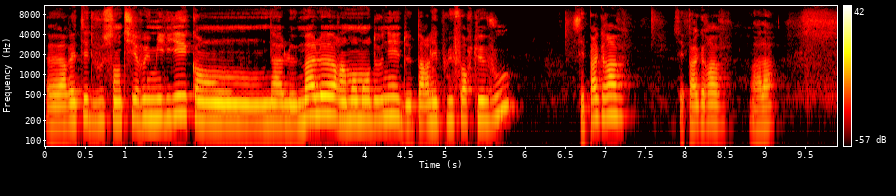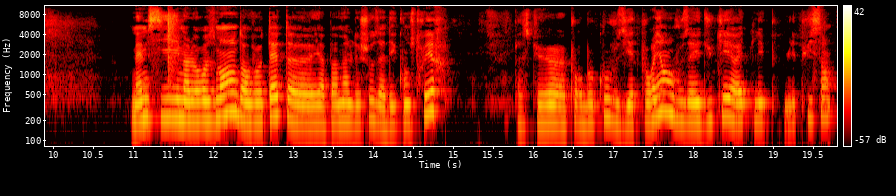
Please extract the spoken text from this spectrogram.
arrêtez de vous sentir humilié quand on a le malheur à un moment donné de parler plus fort que vous. C'est pas grave, c'est pas grave, voilà. Même si malheureusement, dans vos têtes, euh, il y a pas mal de choses à déconstruire. Parce que euh, pour beaucoup, vous y êtes pour rien. On vous a éduqué à être les, puissants.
